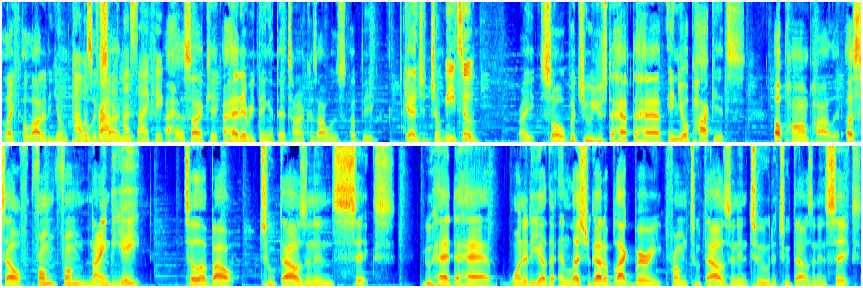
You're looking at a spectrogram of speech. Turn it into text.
like a lot of the young people. I was proud of my sidekick. I had a sidekick. I had everything at that time because I was a big gadget junkie. Me too. right? So, but you used to have to have in your pockets a Palm Pilot, a cell from from '98 till about 2006. You had to have one or the other, unless you got a BlackBerry from 2002 to 2006,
